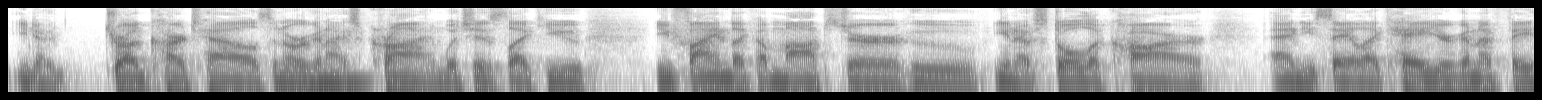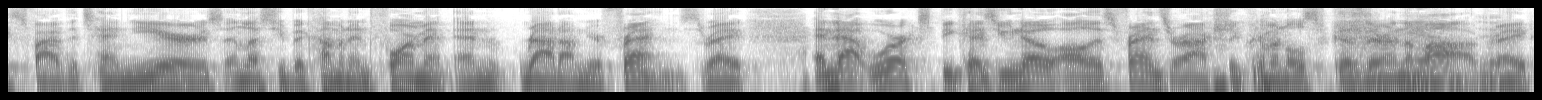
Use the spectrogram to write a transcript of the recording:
you know, drug cartels and organized crime, which is like you you find like a mobster who you know stole a car, and you say like, hey, you're going to face five to ten years unless you become an informant and rat on your friends, right? And that works because you know all his friends are actually criminals because they're in the Yeah, mob, yeah. right?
